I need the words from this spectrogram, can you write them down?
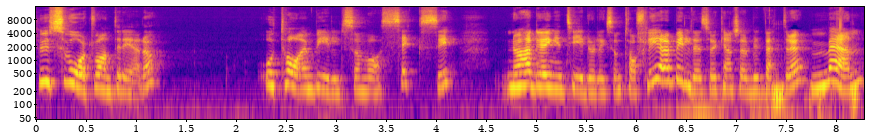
Hur svårt var inte det då? Att ta en bild som var sexy. Nu hade jag ingen tid att liksom ta flera bilder så det kanske hade blivit bättre, men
